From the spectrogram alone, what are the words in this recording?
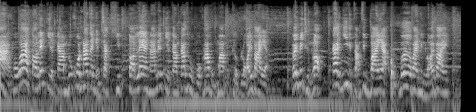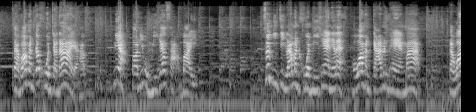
5 เพราะว่าตอนเล่นกิจกรรมทุกคนน่าจะเห็นจากคลิปตอนแรกนะ เล่นกิจกรรม 96 บวก 5 ผมมาเกือบร้อยใบอะเฮ้ยไม่ถึงหรอกก็20 30 ใบอะเบอร์ไป 100 ใบ แต่ว่ามันก็ควรจะได้อะครับ เนี่ย ตอนนี้ผมมีแค่3ใบ ซึ่งจริงๆแล้วมันควรมีแค่นี้แหละ เพราะว่ามันการ์ดมันแพงมาก แต่ว่า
